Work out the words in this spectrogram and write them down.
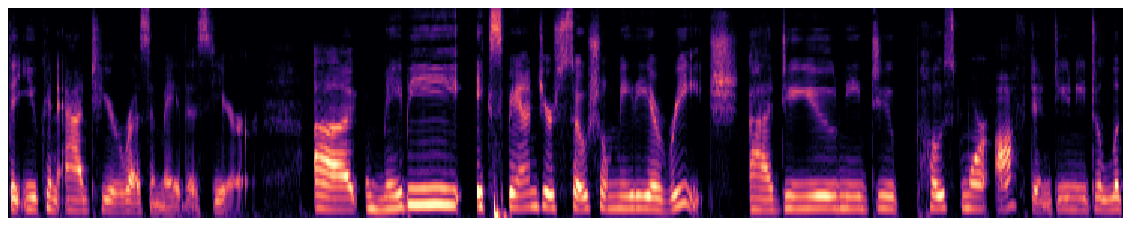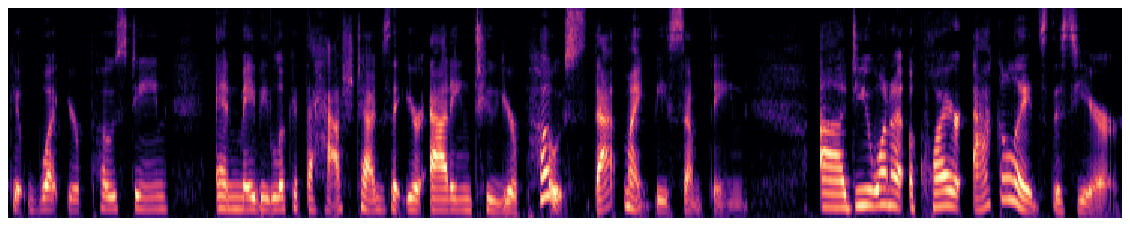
that you can add to your resume this year? Uh, maybe expand your social media reach. Uh, do you need to post more often? Do you need to look at what you're posting and maybe look at the hashtags that you're adding to your posts? That might be something. Uh, do you want to acquire accolades this year?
